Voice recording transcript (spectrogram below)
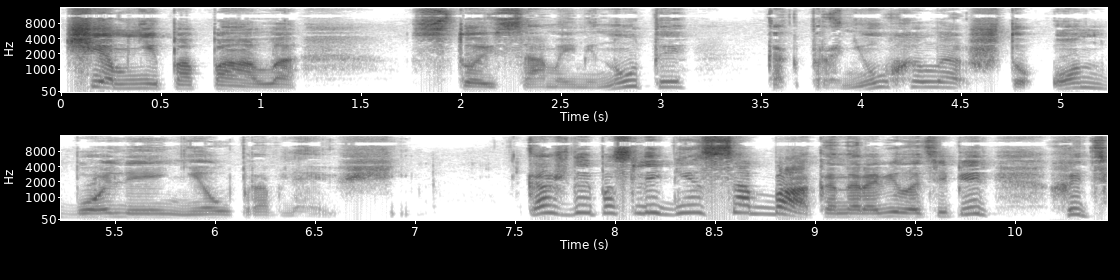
чем не попало. С той самой минуты, как пронюхала, что он более не управляющий. Каждая последняя собака норовила теперь хоть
